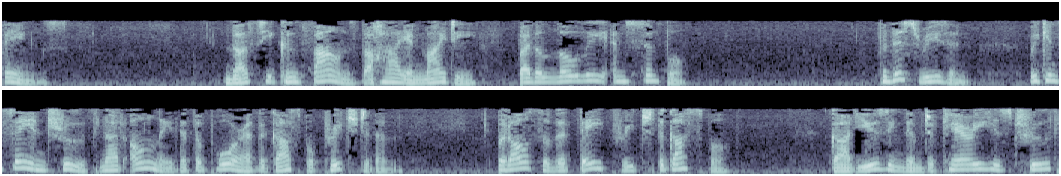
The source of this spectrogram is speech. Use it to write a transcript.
things. Thus he confounds the high and mighty by the lowly and simple. For this reason, we can say in truth not only that the poor have the gospel preached to them, but also that they preach the gospel, God using them to carry his truth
